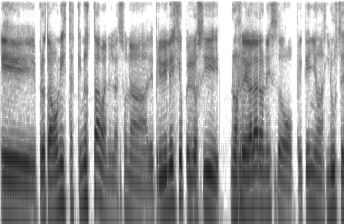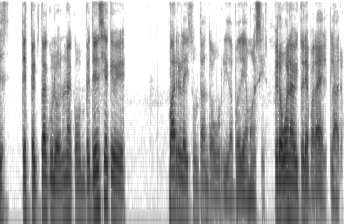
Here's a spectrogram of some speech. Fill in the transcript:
eh, protagonistas que no estaban en la zona de privilegio, pero sí nos regalaron esos pequeñas luces de espectáculo en una competencia que Barrio la hizo un tanto aburrida, podríamos decir. Pero buena victoria para él, claro.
